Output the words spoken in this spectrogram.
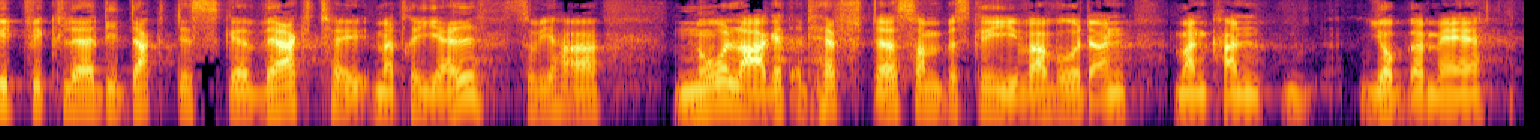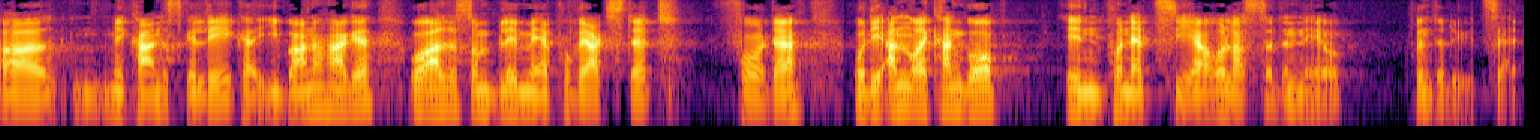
utvikle didaktiske verktøy, materiell. Så vi har nå laget et hefte som beskriver hvordan man kan jobbe med uh, mekaniske leker i barnehage. Og alle som blir med på verksted, får det. Og de andre kan gå inn på nettsida og laste det ned og printe det ut selv.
